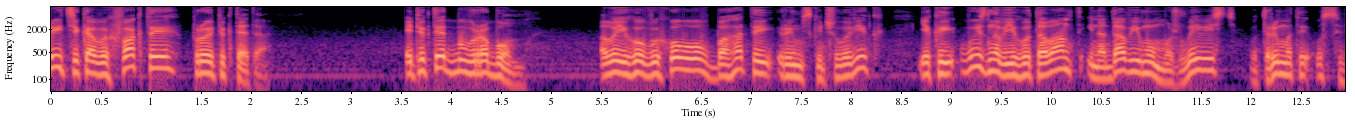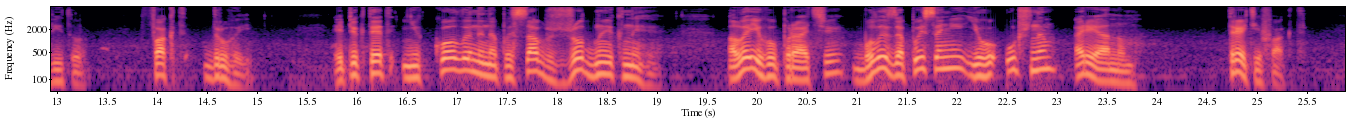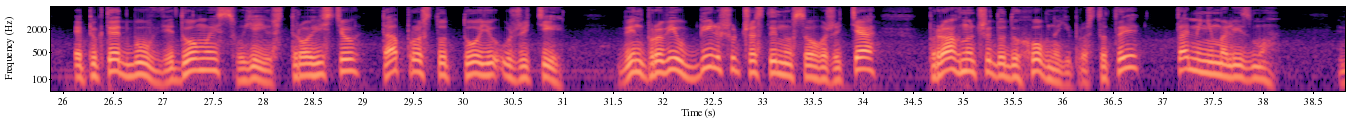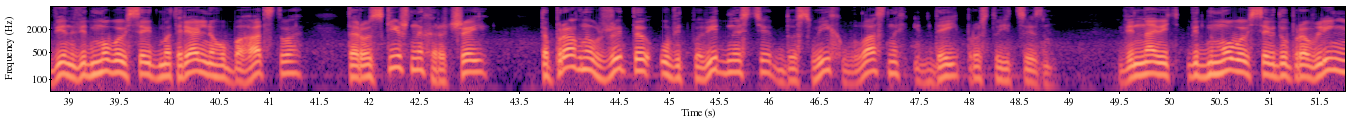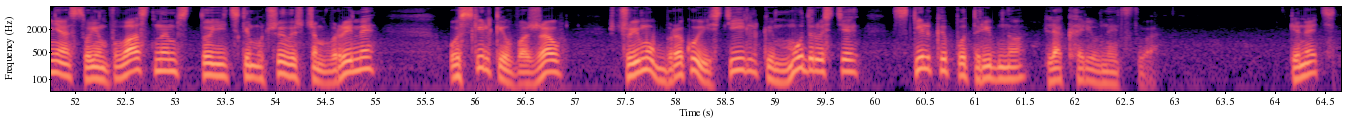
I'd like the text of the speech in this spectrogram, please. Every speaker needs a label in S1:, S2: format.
S1: Три цікавих факти про епіктета. Епіктет був рабом, але його виховував багатий римський чоловік, який визнав його талант і надав йому можливість отримати освіту. Факт другий. Епіктет ніколи не написав жодної книги, але його праці були записані його учнем Аріаном. Третій факт. Епіктет був відомий своєю строгістю та простотою у житті. Він провів більшу частину свого життя, прагнучи до духовної простоти та мінімалізму. Він відмовився від матеріального багатства та розкішних речей та прагнув жити у відповідності до своїх власних ідей про стоїцизм. Він навіть відмовився від управління своїм власним стоїцьким училищем в Римі, оскільки вважав, що йому бракує стільки мудрості, скільки потрібно для керівництва. Кінець.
